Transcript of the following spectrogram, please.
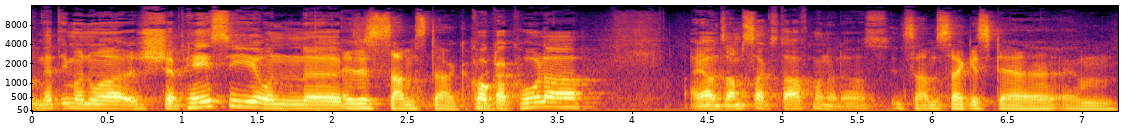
Hm. Nicht immer nur Chapesi und äh, Es ist Samstag. Coca-Cola. Ah ja, und samstags darf man, oder was? Samstag ist der ähm,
